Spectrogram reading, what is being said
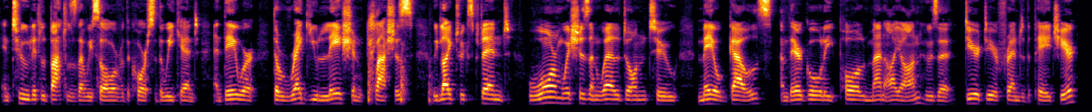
in two little battles that we saw over the course of the weekend, and they were the regulation clashes. We'd like to extend warm wishes and well done to Mayo Gowls and their goalie Paul Manayon, who's a dear, dear friend of the page here.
